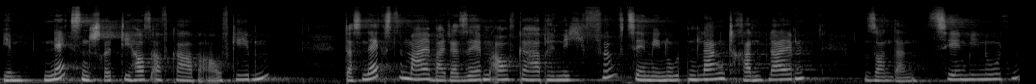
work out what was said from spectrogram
im nächsten Schritt die Hausaufgabe aufgeben, das nächste Mal bei derselben Aufgabe nicht 15 Minuten lang dranbleiben, sondern 10 Minuten.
